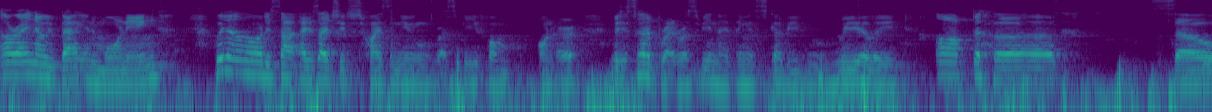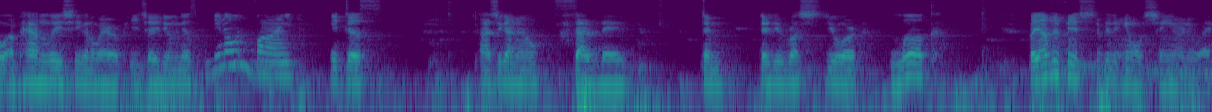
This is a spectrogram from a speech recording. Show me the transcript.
Alright, now we're back in the morning. We don't know, I decided to try some new recipe from on her, which is of bread recipe, and I think it's gonna be really off the hook. So apparently she's gonna wear a PJ doing this. But you know what? Fine. It just, as you guys know, Saturday. Then then you rush your look. But you have to finish with the English anyway.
